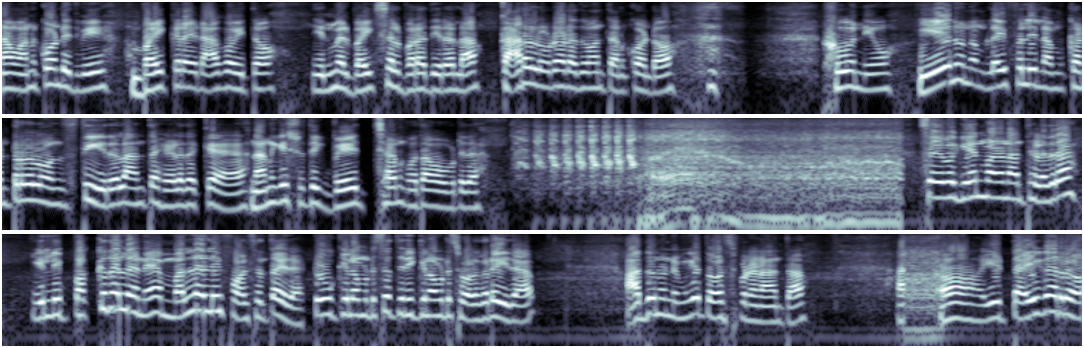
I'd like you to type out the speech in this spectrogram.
ನಾವು ಅಂದ್ಕೊಂಡಿದ್ವಿ ಬೈಕ್ ರೈಡ್ ಆಗೋಯ್ತು, ಇನ್ಮೇಲೆ ಬೈಕ್ಸಲ್ಲಿ ಬರೋದಿರಲ್ಲ ಕಾರಲ್ಲಿ ಓಡಾಡೋದು ಅಂತ ಅಂದ್ಕೊಂಡು ಹ್ಞೂ ನೀವು ಏನು ನಮ್ಮ ಲೈಫಲ್ಲಿ ನಮ್ಮ ಕಂಟ್ರೋಲ್ ಒಂದ್ಸತಿ ಇರಲ್ಲ ಅಂತ ಹೇಳೋದಕ್ಕೆ ನನಗೆ ಶ್ರುತಿಗೆ ಬೇಜಾನ್ ಗೊತ್ತಾಗೋಗ್ಬಿಟ್ಟಿದೆ. ಸೊ ಇವಾಗ ಏನು ಮಾಡೋಣ ಅಂತ ಹೇಳಿದ್ರೆ, ಇಲ್ಲಿ ಪಕ್ಕದಲ್ಲೇ ಮಲ್ಲಳ್ಳಿ ಫಾಲ್ಸ್ ಅಂತ ಇದೆ. ಟೂ ಕಿಲೋಮೀಟರ್ಸ್ ತ್ರೀ ಕಿಲೋಮೀಟರ್ಸ್ ಒಳಗಡೆ ಇದೆ. ಅದನ್ನು ನಿಮಗೆ ತೋರಿಸ್ಬಿಡೋಣ ಅಂತ. ಈ ಟೈಗರು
